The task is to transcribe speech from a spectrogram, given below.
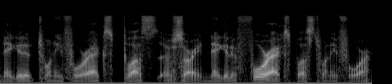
negative 24x plus, or sorry, negative 4x plus 24.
